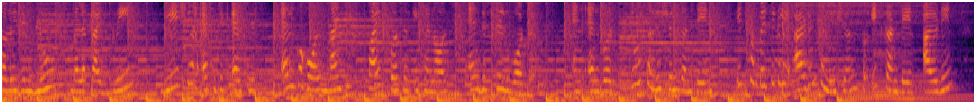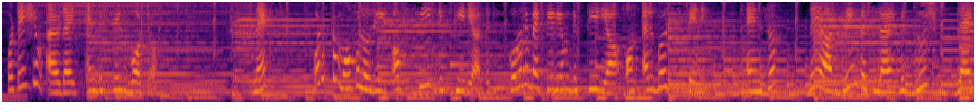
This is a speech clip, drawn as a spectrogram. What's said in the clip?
toluidine blue, malachite green, glacial acetic acid, alcohol 95% ethanol and distilled water. And Albert's 2 solution contain it's a basically iodine solution so it contain iodine, potassium iodide and distilled water. Next, what is the morphology of C. diphtheria that is Corynebacterium diphtheria on Albert's staining? Answer They are green bacilli with bluish black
